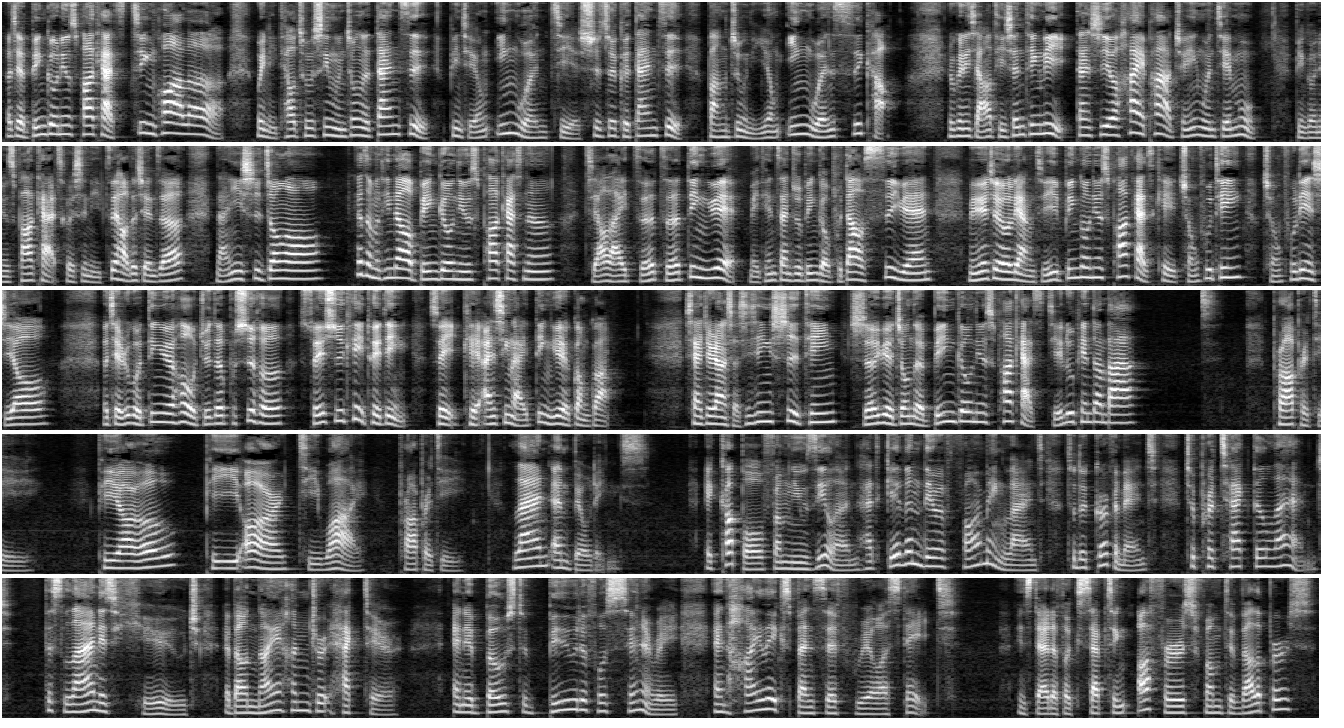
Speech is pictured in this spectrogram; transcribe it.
而且 Bingo News Podcast 进化了，为你挑出新闻中的单字，并且用英文解释这个单字，帮助你用英文思考。如果你想要提升听力，但是又害怕全英文节目，Bingo News Podcast 会是你最好的选择，难易适中哦。要怎么听到 Bingo News Podcast 呢？只要来泽泽订阅，每天赞助 Bingo 不到四元，每月就有两集 Bingo News Podcast 可以重复听、重复练习哦。而且如果订阅后觉得不适合，随时可以退订，所以可以安心来订阅逛逛。现在就让小星星试听十二月中的 Bingo News Podcast 节录片段吧。Property, P R O P E R T Y, property, land and buildings. A couple from New Zealand had given their farming land to the government to protect the land. This land is huge, about 900 hectares, and it boasts beautiful scenery and highly expensive real estate. Instead of accepting offers from developers,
